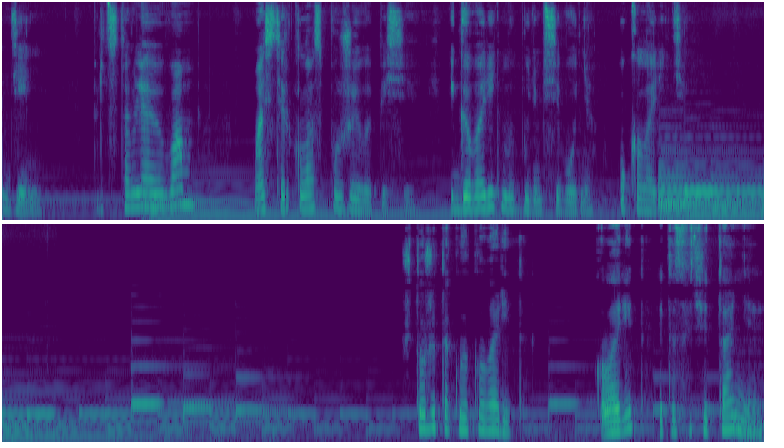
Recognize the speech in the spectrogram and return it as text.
день! Представляю вам мастер-класс по живописи. И говорить мы будем сегодня о колорите. Что же такое колорит? Колорит – это сочетание,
